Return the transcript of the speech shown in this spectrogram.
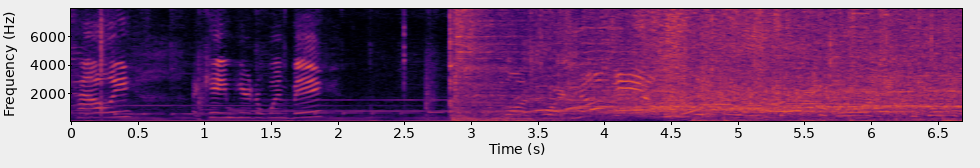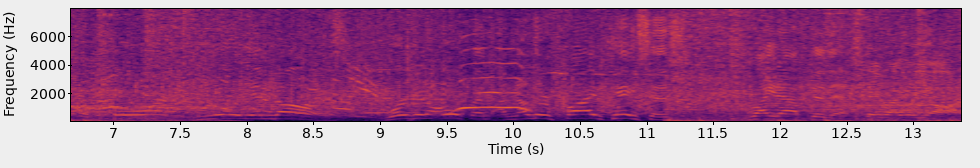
Howie, I came here to win big. I'm going for it. No deal. No deal, it's off the board. We're going for $4 million. Million. We're going to open another five cases right after this. Stay right where you are.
